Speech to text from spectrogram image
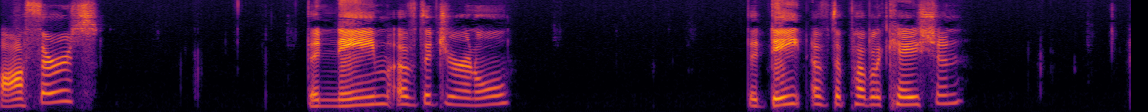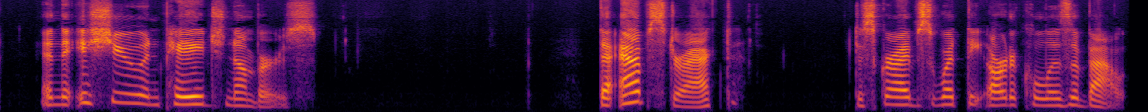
authors, the name of the journal, the date of the publication, and the issue and page numbers. The abstract describes what the article is about.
